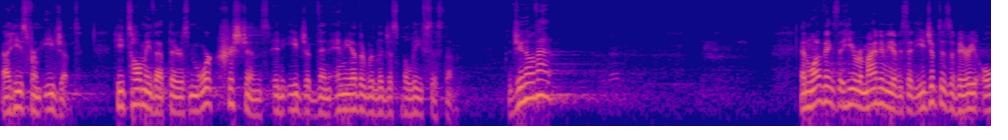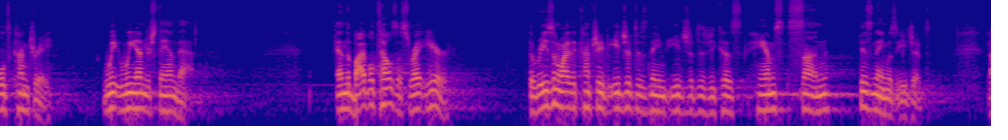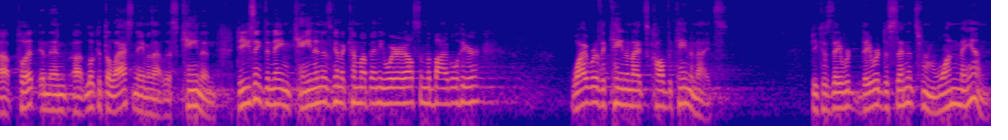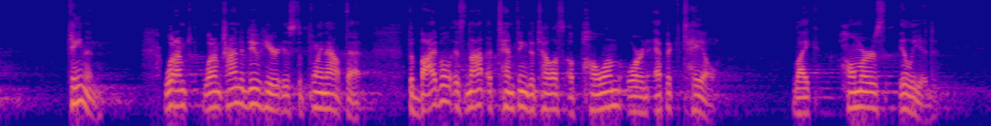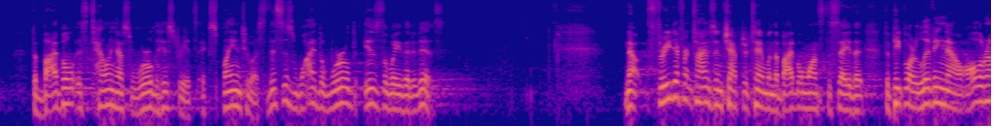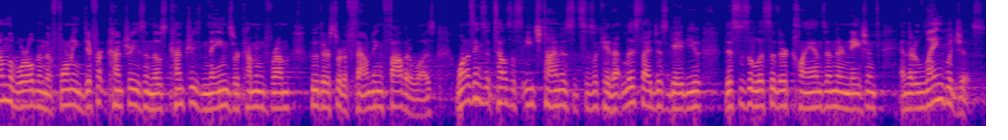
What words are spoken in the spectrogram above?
Uh, he's from Egypt. He told me that there's more Christians in Egypt than any other religious belief system. Did you know that? And one of the things that he reminded me of is that Egypt is a very old country. We, we understand that. And the Bible tells us right here the reason why the country of Egypt is named Egypt is because Ham's son, his name was Egypt. Uh, put and then uh, look at the last name on that list, Canaan. Do you think the name Canaan is going to come up anywhere else in the Bible here? Why were the Canaanites called the Canaanites? Because they were, they were descendants from one man, Canaan. What I'm, what I'm trying to do here is to point out that the Bible is not attempting to tell us a poem or an epic tale like Homer's Iliad. The Bible is telling us world history. It's explaining to us this is why the world is the way that it is. Now, three different times in chapter 10, when the Bible wants to say that the people are living now all around the world and they're forming different countries, and those countries' names are coming from who their sort of founding father was. One of the things it tells us each time is it says, okay, that list I just gave you, this is a list of their clans and their nations and their languages.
